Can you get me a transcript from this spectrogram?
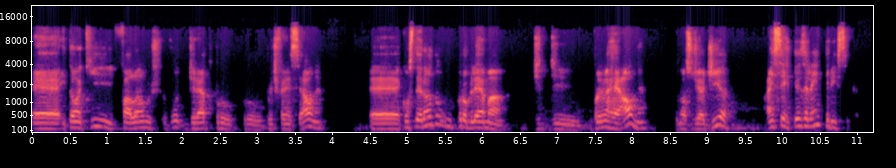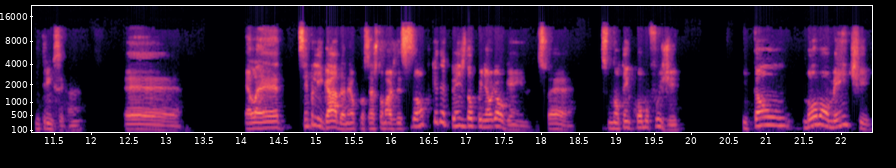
É, então, aqui falamos, vou direto para o diferencial, né? É, considerando um problema de, de um problema real, né, do nosso dia a dia, a incerteza é intrínseca, intrínseca, né? É, ela é sempre ligada, né, ao processo de tomar de decisão, porque depende da opinião de alguém. Né? Isso é, isso não tem como fugir. Então, normalmente,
